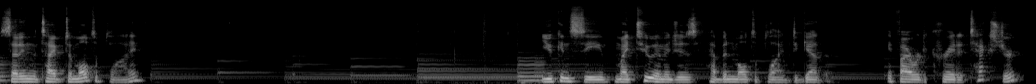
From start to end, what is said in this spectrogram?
setting the type to multiply, you can see my two images have been multiplied together. If I were to create a texture,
